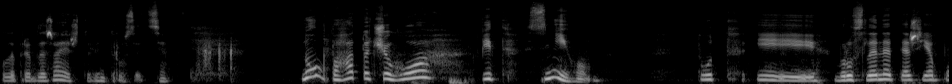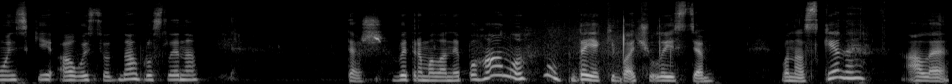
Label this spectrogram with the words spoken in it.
коли приближаєш, то він труситься. Ну, багато чого під снігом. Тут і бруслини теж японські, а ось одна бруслина теж витримала непогано. Ну, деякі бачу листя вона скине, але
